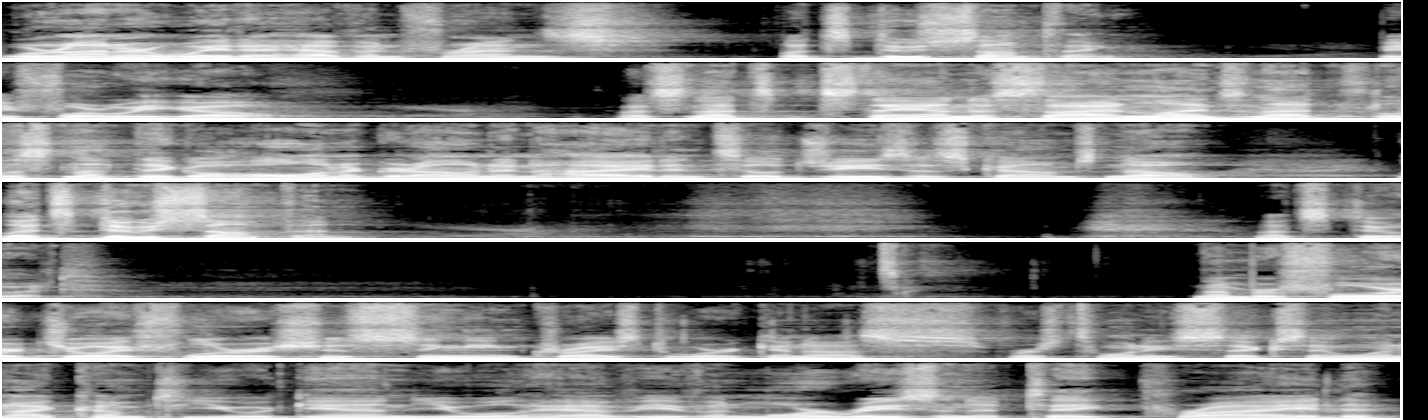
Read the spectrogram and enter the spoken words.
we're on our way to heaven, friends. Let's do something before we go. Let's not stay on the sidelines, not, let's not dig a hole in the ground and hide until Jesus comes. No, let's do something. Let's do it. Number four, joy flourishes singing Christ work in us. Verse 26. And when I come to you again, you will have even more reason to take pride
